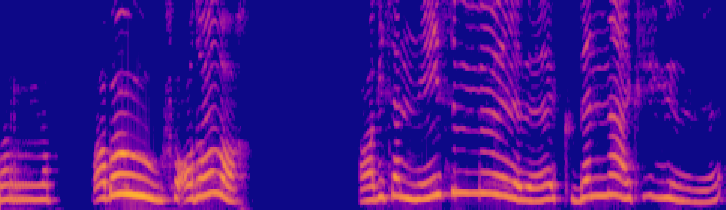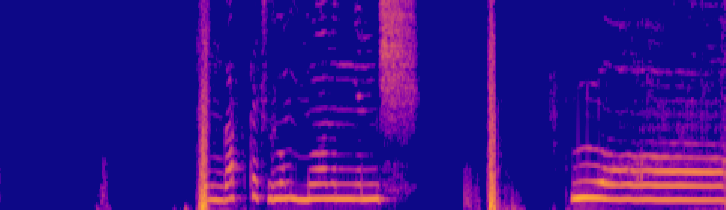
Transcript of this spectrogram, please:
barrap. Abo şu adama bak. Abi sen neysin böyle be? Ben ne küçücüğüm ya. Ben gaz kaçırıyorum bu adam gelmiş. Hıa.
